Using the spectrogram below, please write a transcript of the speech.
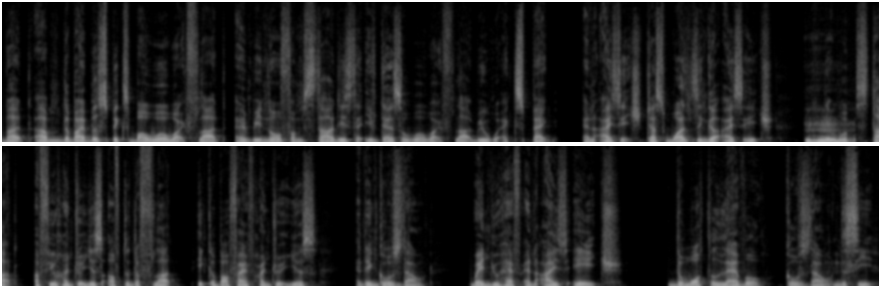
But um, the Bible speaks about worldwide flood, and we know from studies that if there's a worldwide flood, we would expect an ice age, just one single ice age, Mm-hmm. that would start a few hundred years after the flood, peak about 500 years, and then goes down. When you have an ice age, the water level goes down in the sea.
